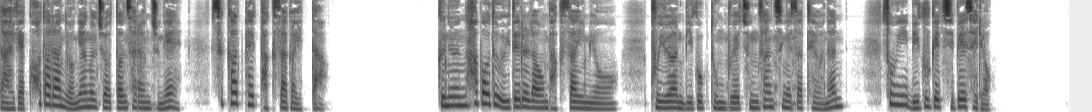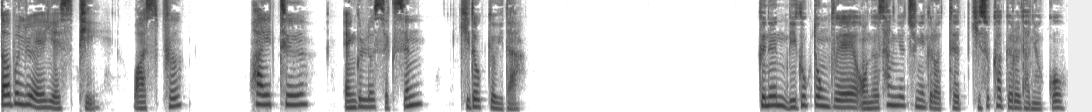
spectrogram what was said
나에게 커다란 영향을 주었던 사람 중에 스캇팩 박사가 있다. 그는 하버드 의대를 나온 박사이며 부유한 미국 동부의 중산층에서 태어난 소위 미국의 지배 세력 WASP, 와스프, 화이트, 앵글로색슨, 기독교이다. 그는 미국 동부의 어느 상류층이 그렇듯 기숙학교를 다녔고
